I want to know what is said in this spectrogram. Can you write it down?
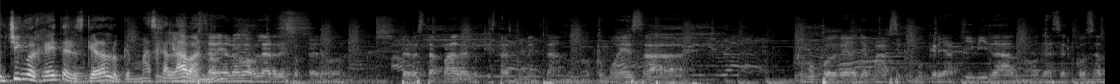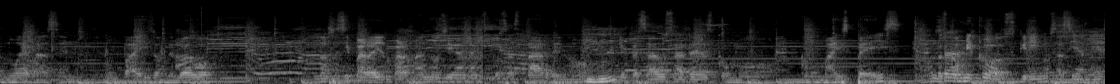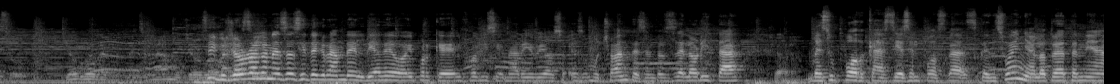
Un chingo de haters, que era lo que más Sí, que jalaba, me ¿no? gustaría luego hablar de eso, pero, pero está padre lo que estás comentando, ¿no? Como esa, ¿cómo podría llamarse? Como creatividad, ¿no? De hacer cosas nuevas en, en un país donde luego, no sé si para bien o para mal nos llegan las cosas tarde, ¿no? Ujú. Y empezar a usar redes como, como MySpace, ¿no? Los Sí. cómicos gringos hacían eso. Joe Rogan, mencionábamos Joe Sí, pues Joe. Rogan es así de grande el día de hoy porque él fue visionario y vio eso mucho antes. Entonces él ahorita Claro. ve su podcast y es el podcast que ensueña. El otro día tenía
